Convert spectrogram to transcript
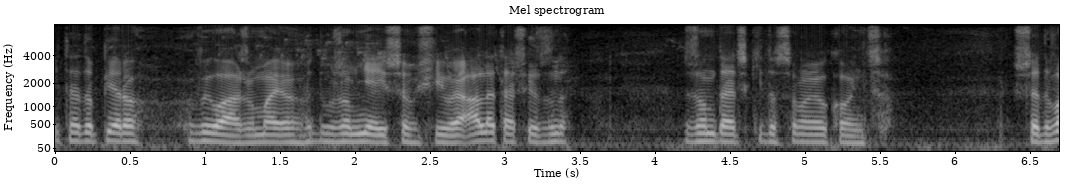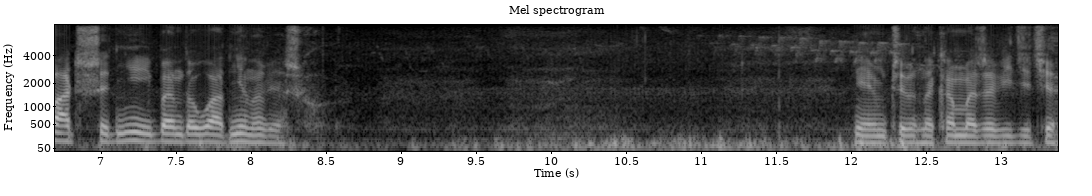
i te dopiero wyłażą, mają dużo mniejszą siłę, ale też już rządeczki do samego końca. Jeszcze 2-3 dni i będą ładnie na wierzchu. Nie wiem, czy na kamerze widzicie.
